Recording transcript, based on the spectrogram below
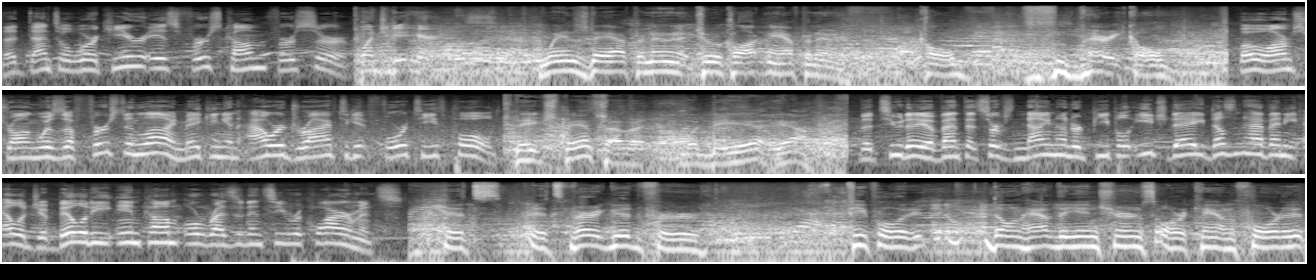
The dental work here is first come, first serve. When'd you get here? Wednesday afternoon at 2 o'clock in the afternoon. Cold. Very cold. Bo Armstrong was the first in line, making an hour drive to get four teeth pulled. The expense of it would be it, yeah. The two-day event that serves 900 people each day doesn't have any eligibility, income, or residency requirements. It's it's very good for people that don't have the insurance or can't afford it.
